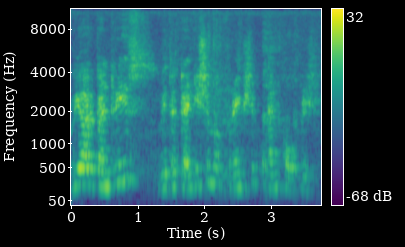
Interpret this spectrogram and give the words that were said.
We are countries with a tradition of friendship and cooperation.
